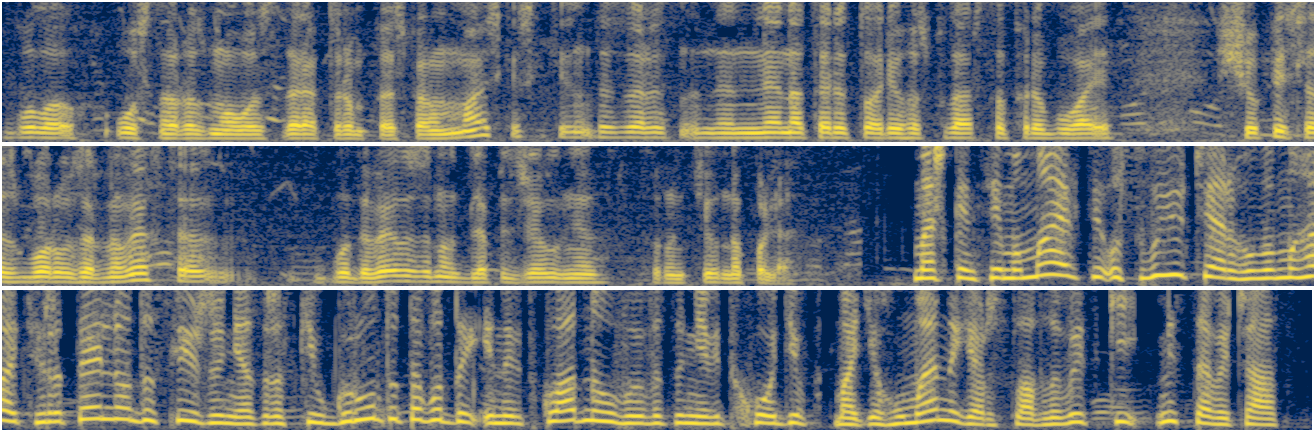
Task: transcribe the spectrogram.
була усна розмова з директором ПСП Мамайський, який зараз не, на території господарства перебуває, що після збору зернових це буде вивезено для підживлення ґрунтів на поля. Мешканці Мамаївці у свою чергу вимагають ретельного дослідження зразків ґрунту та води і невідкладного вивезення відходів. Має гумени Ярослав Левицький. Місцевий час.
